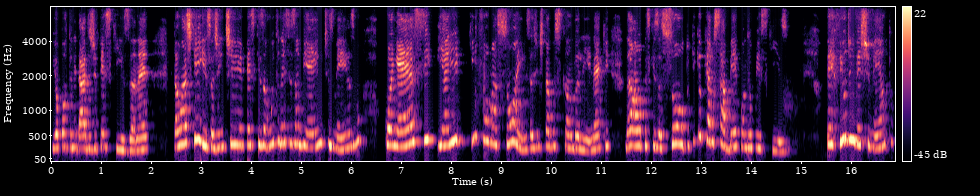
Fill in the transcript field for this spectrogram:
e oportunidades de pesquisa, né? Então acho que é isso, a gente pesquisa muito nesses ambientes mesmo, conhece e aí que informações a gente está buscando ali, né? Que não é uma pesquisa solta, o que, que eu quero saber quando eu pesquiso? Perfil de investimento,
